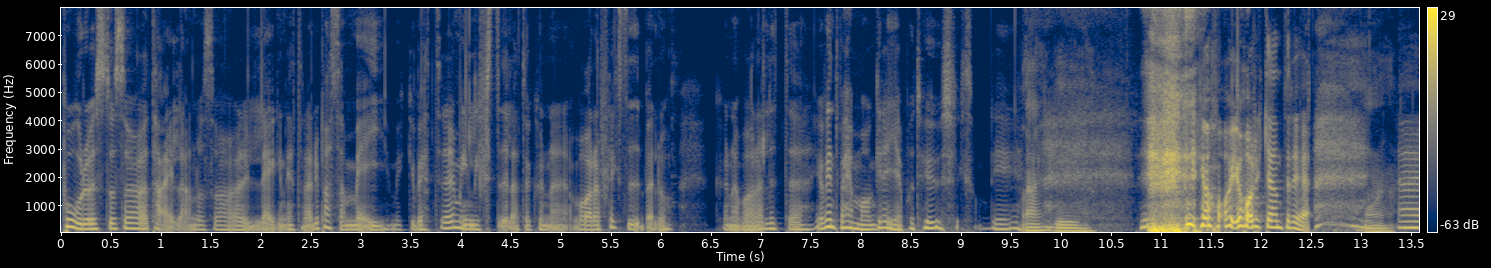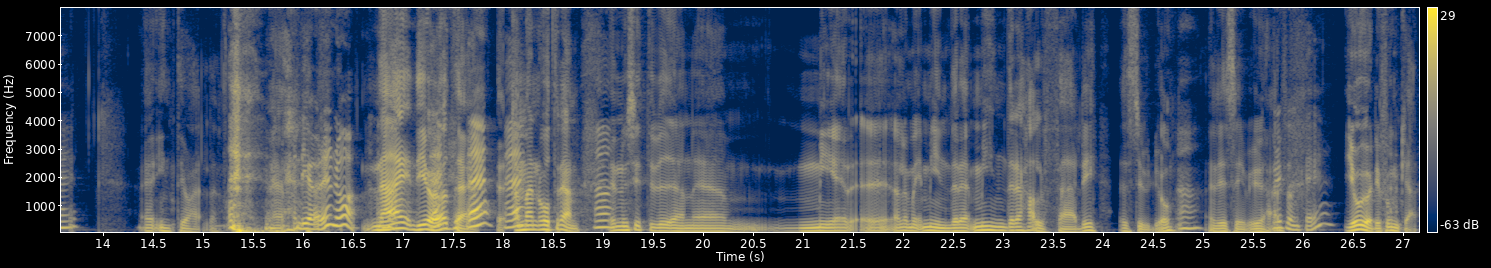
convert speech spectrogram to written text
på Orust och så har jag Thailand och så har jag lägenheterna. Det passar mig mycket bättre, min livsstil, att jag kunna vara flexibel och kunna vara lite, jag vill inte vara hemma och greja på ett hus. Liksom. Det, Nej, det, ja, jag orkar inte det. nej. Eh, inte jag heller. Men det gör det ändå. Nej, det gör jag inte. Men återigen, nu sitter vi i en eh, mer, eh, eller mindre, mindre halvfärdig studio. Ja. Det ser vi ju Men det här. funkar ju. Jo, jo, det funkar.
